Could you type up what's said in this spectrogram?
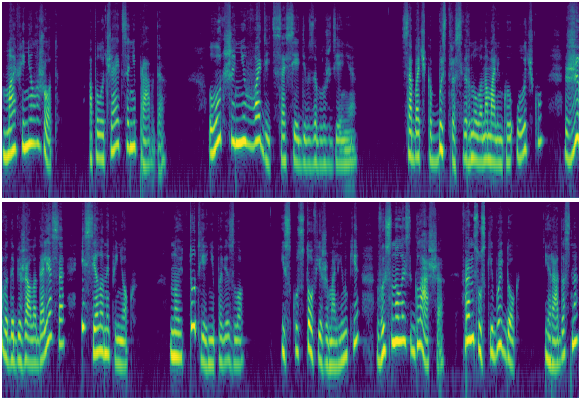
Мафи не лжет, а получается неправда. Лучше не вводить соседей в заблуждение. Собачка быстро свернула на маленькую улочку, живо добежала до леса и села на пенек. Но и тут ей не повезло. Из кустов ежемалинки высунулась Глаша, французский бульдог, и радостно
